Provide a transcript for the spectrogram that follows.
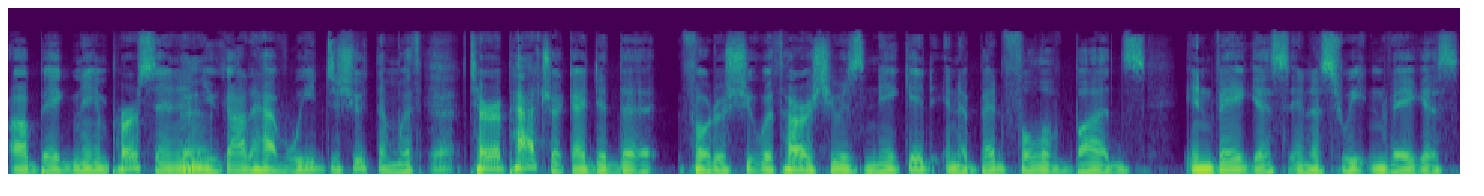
a big name person, and you got to have weed to shoot them with. Tera Patrick, I did the photo shoot with her. She was naked in a bed full of buds in Vegas, in a suite in Vegas.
